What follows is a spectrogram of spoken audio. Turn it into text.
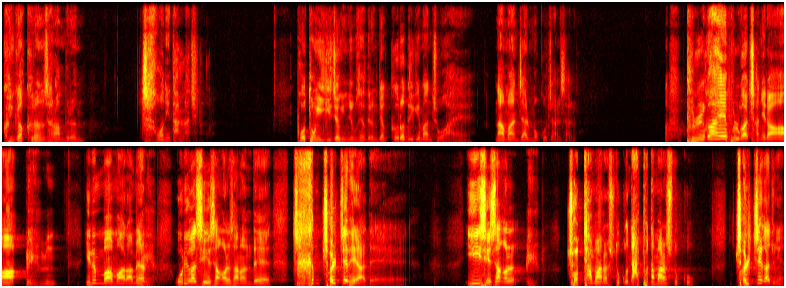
그러니까 그런 사람들은 차원이 달라지는 거예요. 보통 이기적인 중생들은 그냥 끌어들이기만 좋아해. 나만 잘 먹고 잘 살고. 불가의 불가찬이라 이른바 말하면 우리가 세상을 사는데 참 절제를 해야 돼. 이 세상을 좋다 말할 수도 없고 나쁘다 말할 수도 없고 절제가 중요해.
